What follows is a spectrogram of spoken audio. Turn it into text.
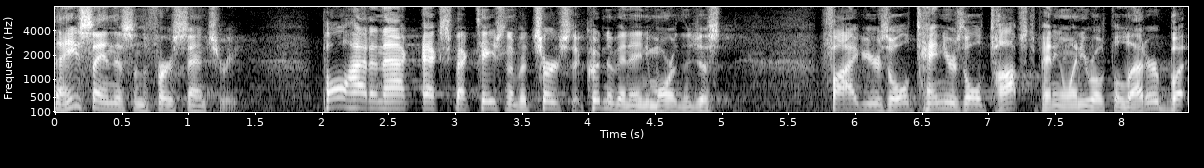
Now, he's saying this in the first century. Paul had an expectation of a church that couldn't have been any more than just five years old, 10 years old tops, depending on when he wrote the letter. But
